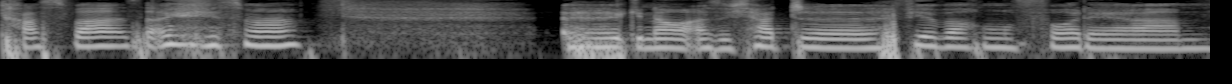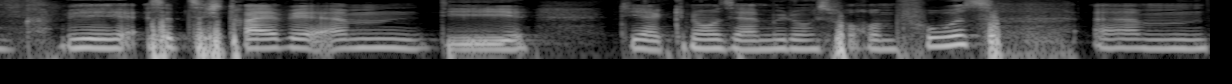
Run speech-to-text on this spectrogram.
krass war, sage ich jetzt mal. Äh, genau, also ich hatte vier Wochen vor der w 73 WM die Diagnose Ermüdungsbruch im Fuß. Ähm,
